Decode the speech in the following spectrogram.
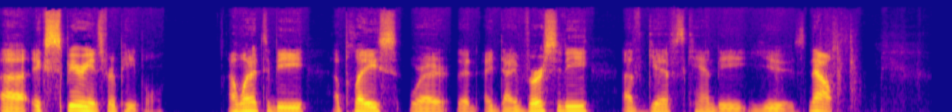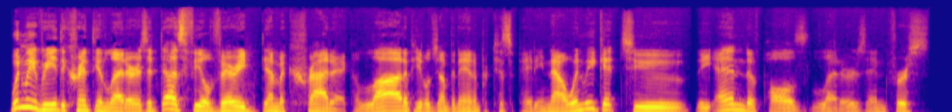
uh, experience for people. I want it to be a place where a diversity of gifts can be used. Now, when we read the Corinthian letters, it does feel very democratic. A lot of people jumping in and participating. Now, when we get to the end of Paul's letters in First,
